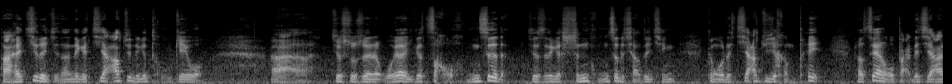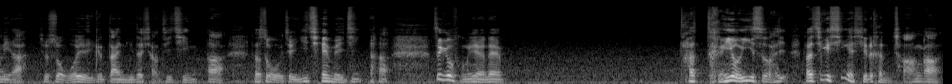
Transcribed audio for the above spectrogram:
他还寄了几张那个家具那个图给我。啊，就是说我要一个枣红色的，就是那个深红色的小提琴，跟我的家具就很配。他说这样我摆在家里啊，就说我有一个丹尼的小提琴啊。他说我就一千美金啊。这个朋友呢，他很有意思，他他这个信也写的很长啊。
